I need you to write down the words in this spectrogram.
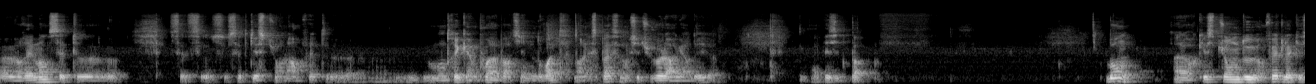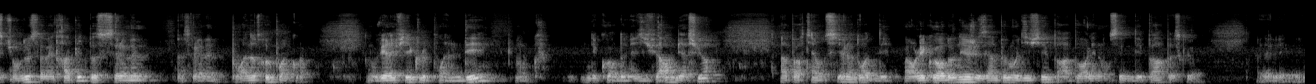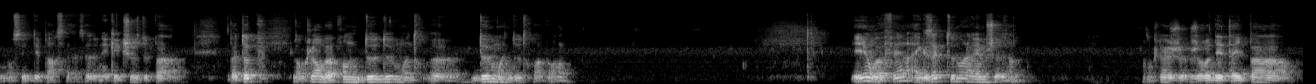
euh, vraiment cette, euh, cette, question-là, en fait, euh, montrer qu'un point appartient à une droite dans l'espace, donc si tu veux la regarder, n'hésite pas. Bon, alors question 2, en fait la question 2 ça va être rapide parce que c'est la même, pour un autre point quoi. Donc vérifier que le point D, donc des coordonnées différentes bien sûr, appartient aussi à la droite D. Alors les coordonnées je les ai un peu modifiées par rapport à l'énoncé de départ parce que euh, l'énoncé de départ ça, donnait quelque chose de pas, top. Donc là on va prendre 2, 2, moins 3, 2, moins 2, 3, pardon. Et on va faire exactement la même chose. Hein. Donc là je redétaille pas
